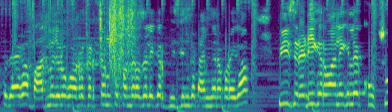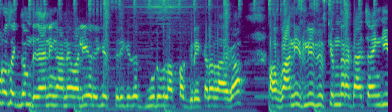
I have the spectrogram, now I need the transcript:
हो जाएगा। बाद में जो लोग ऑर्डर करते हैं, उनको पंद्रह से लेकर बीस दिन का टाइम देना पड़ेगा। पीस रेडी करवाने के लिए खूबसूरत एकदम डिज़ाइनिंग आने वाली है। देखिए, इस तरीके से ब्यूटीफुल आपका ग्रे कलर आएगा। अफगानी स्लीव इसके अंदर अटैच आएँगी।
